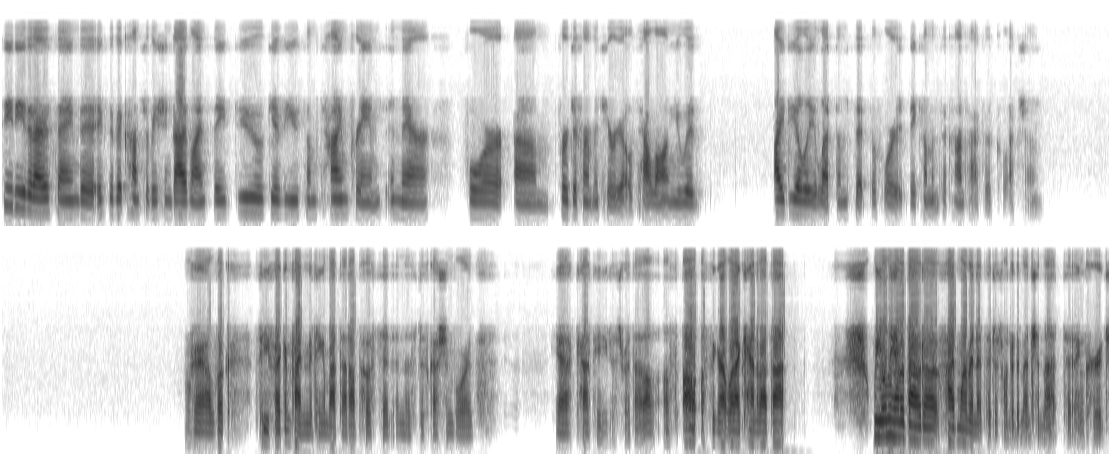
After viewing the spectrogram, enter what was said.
CD that I was saying, the exhibit conservation guidelines, they do give you some time frames in there for um, for different materials, how long you would ideally let them sit before they come into contact with collection. Okay, I'll look, see if I can find anything about that. I'll post it in those discussion boards. Yeah, Kathy, you just read that. I'll, I'll, I'll figure out what I can about that. We only have about uh, five more minutes. I just wanted to mention that to encourage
